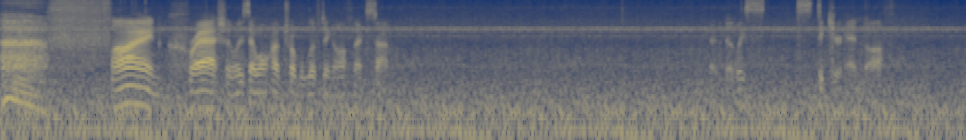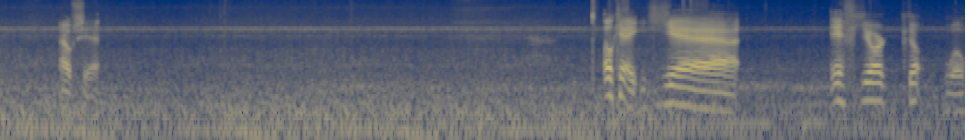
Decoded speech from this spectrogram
Fine, crash. At least I won't have trouble lifting off next time. At least stick your end off. Oh shit. Okay, yeah. If you're go- Whoa.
